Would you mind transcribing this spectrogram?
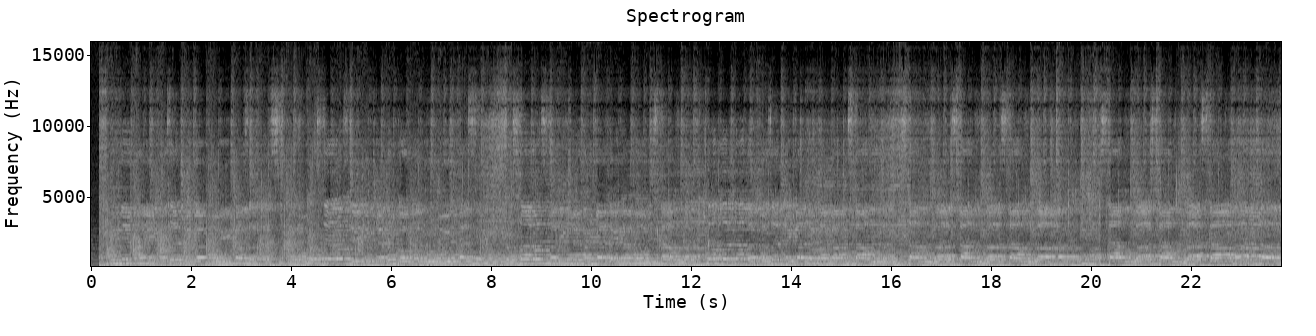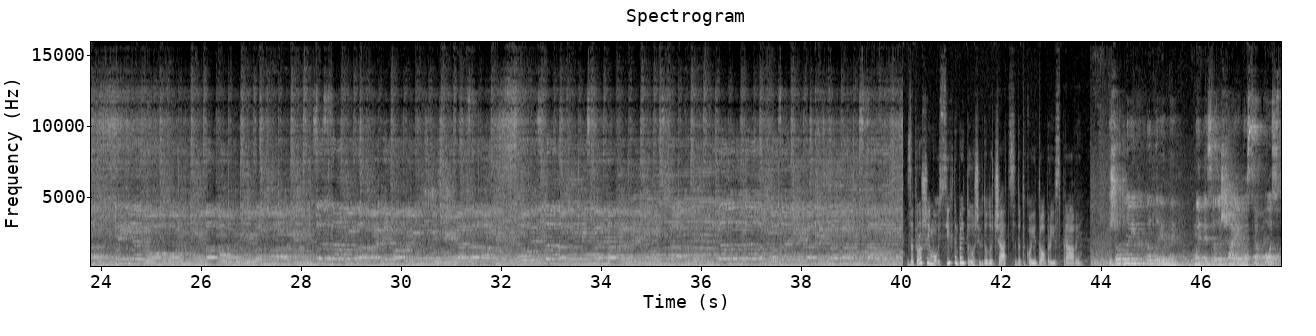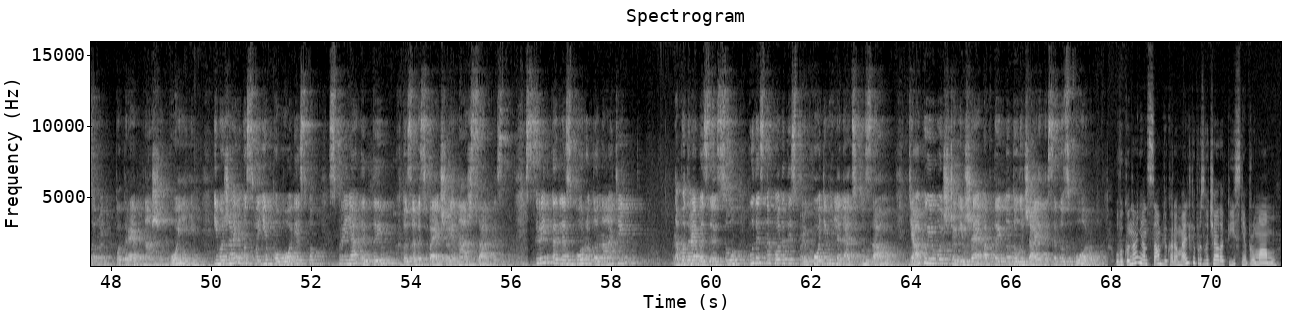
Запрошуємо усіх небайдужих долучатися до такої доброї справи. Жодної хвилини ми не залишаємося осторонь потреб наших воїнів і вважаємо своїм обов'язком сприяти тим, хто забезпечує наш захист. Скринька для збору донатів на потреби ЗСУ буде знаходитись при вході в глядацьку залу. Дякуємо, що і вже активно долучаєтеся до збору. У виконанні ансамблю Карамельки прозвучала пісня про маму.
